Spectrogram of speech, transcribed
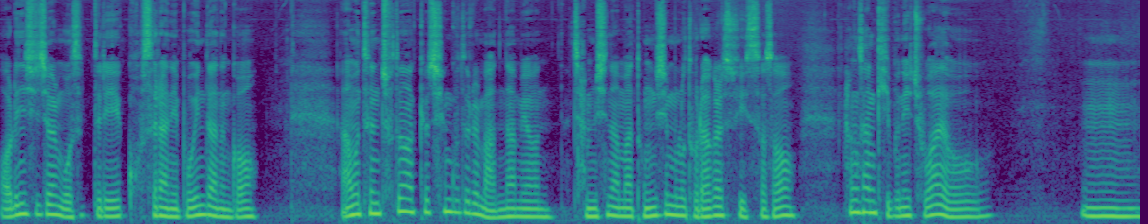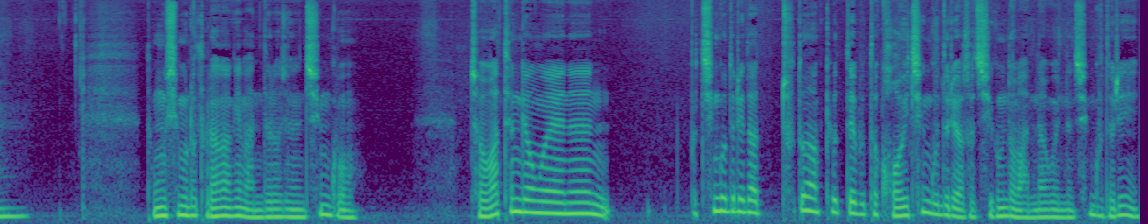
어린 시절 모습들이 고스란히 보인다는 거. 아무튼 초등학교 친구들을 만나면 잠시나마 동심으로 돌아갈 수 있어서 항상 기분이 좋아요. 음, 동심으로 돌아가게 만들어주는 친구. 저 같은 경우에는 뭐 친구들이 다 초등학교 때부터 거의 친구들이어서 지금도 만나고 있는 친구들이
